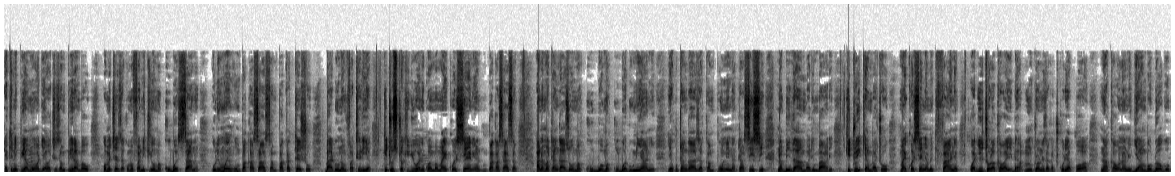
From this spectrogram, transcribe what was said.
lakini pia moja ya wacheza mpira ambao wamecheza kwa mafanikio makubwa sana ulimwengu mpaka sasa, mpaka kesho bado unamfuatilia. Kitu sichokijua ni kwamba Michael Essien mpaka sasa ana matangazo makubwa makubwa duniani ya kutangaza kampuni na taasisi na bidhaa mbalimbali. Kitu hiki ambacho Michael Essien amekifanya kwa jicho la kawaida, mtu anaweza akachukulia poa na akaona ni jambo dogo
